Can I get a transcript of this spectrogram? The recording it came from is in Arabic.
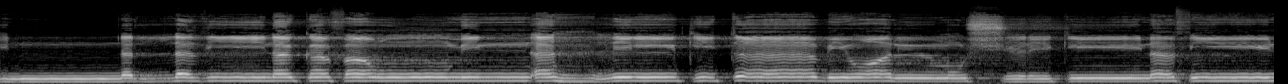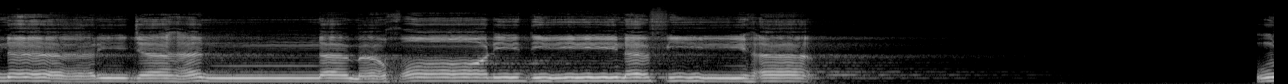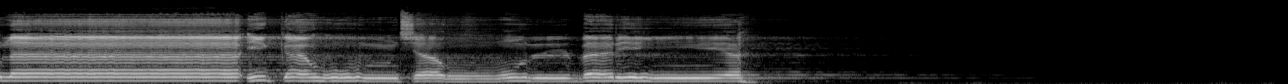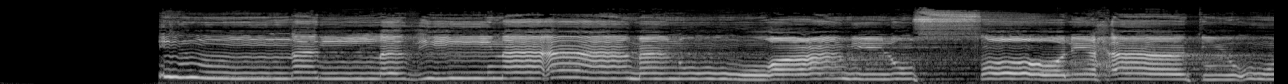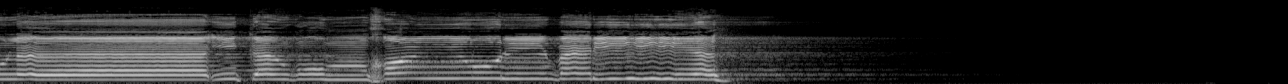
إن الذين كفروا من أهل الكتاب والمشركين في نار جهنم خالدين فيها أولئك هم شر البريه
